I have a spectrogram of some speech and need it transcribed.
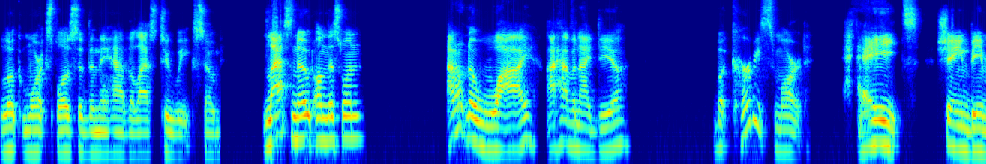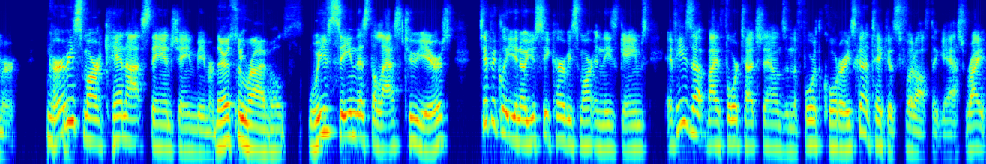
look more explosive than they have the last two weeks. So last note on this one. I don't know why. I have an idea, but Kirby Smart hates Shane Beamer. Hmm. Kirby Smart cannot stand Shane Beamer. There's some we, rivals. We've seen this the last two years. Typically, you know, you see Kirby Smart in these games. If he's up by four touchdowns in the fourth quarter, he's going to take his foot off the gas, right?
